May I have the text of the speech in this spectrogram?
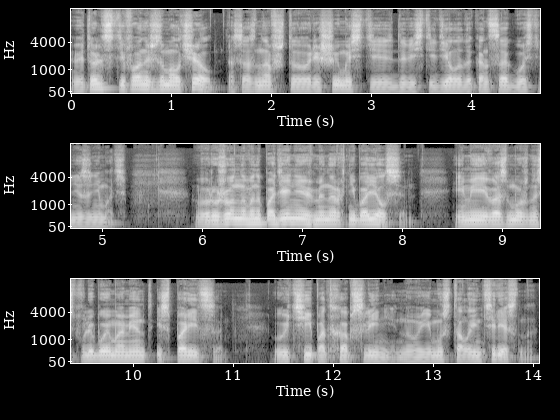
Витольд Стефанович замолчал, осознав, что решимости довести дело до конца гостю не занимать. Вооруженного нападения в Минарх не боялся, имея возможность в любой момент испариться, уйти под хаб с линии, но ему стало интересно,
